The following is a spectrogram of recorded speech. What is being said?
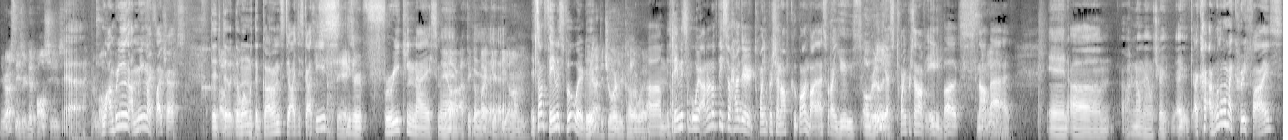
The rest of these are good ball shoes. Yeah. Well, I'm bringing, I'm bringing my fly traps. The, Oh, the, the one with the gums. Dude, I just got These these. sick. These are freaking nice, man. They are. I think I might get the um. It's on Famous Footwear, dude. Yeah, the Jordan colorway. Um, Famous Footwear. I don't know if they still have their twenty percent off coupon, but that's what I use. oh really? Yes, twenty percent off, eighty bucks. Not Damn. bad. And um, I don't know, man. What should I? I I, I want to wear my Curry fives.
